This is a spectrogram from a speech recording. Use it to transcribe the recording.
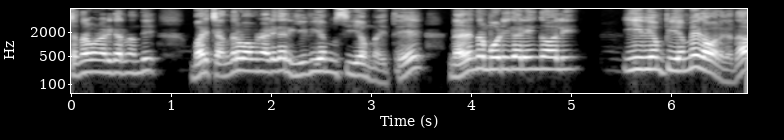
Chandrababu Naidu garu అంది. మరి చంద్రబాబు నాయుడు గారు ఈవీఎం సీఎం అయితే నరేంద్ర మోడీ గారు ఏం కావాలి? ఈవీఎం పిఎంఏ కావాలి కదా.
